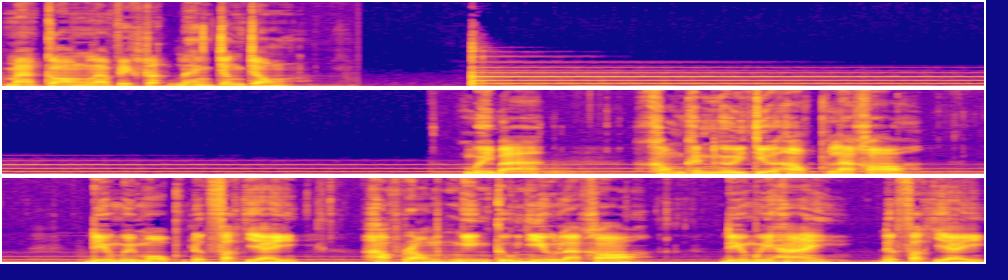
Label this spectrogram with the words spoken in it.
mà còn là việc rất đáng trân trọng. mười ba không khinh người chưa học là khó. Điều 11 Đức Phật dạy, học rộng nghiên cứu nhiều là khó. Điều 12 Đức Phật dạy,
